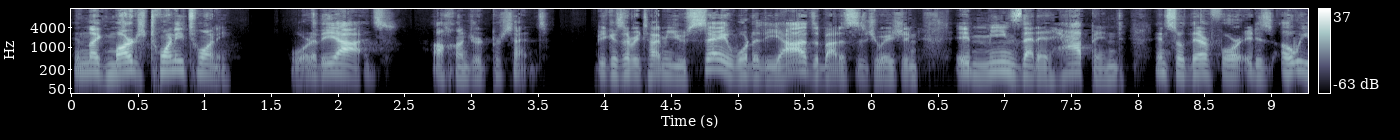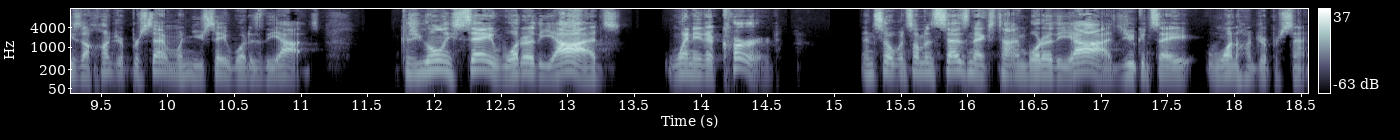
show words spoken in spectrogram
in like March 2020. What are the odds? 100%. Because every time you say, What are the odds about a situation? it means that it happened. And so, therefore, it is always 100% when you say, What is the odds? Because you only say, What are the odds when it occurred. And so, when someone says next time, What are the odds? you can say 100%.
